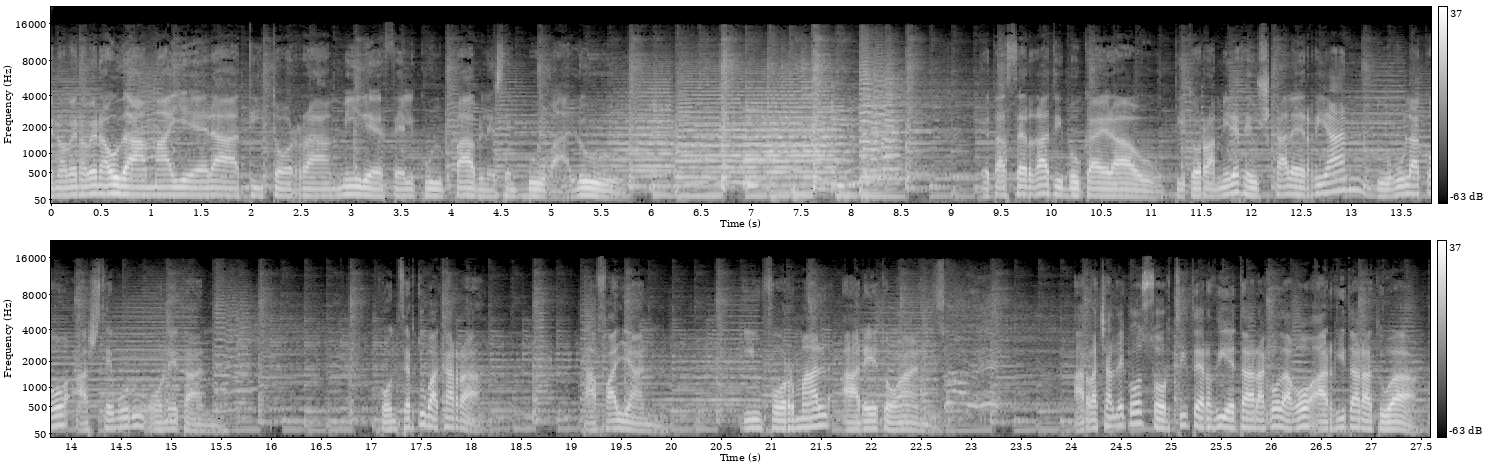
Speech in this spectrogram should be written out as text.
Beno, beno, beno, hau da amaiera Tito Ramírez, el culpable, es el bugalú. Eta zergatik bukaera hau, Tito Ramírez Euskal Herrian dugulako asteburu honetan. Kontzertu bakarra, tafailan, informal aretoan. Arratsaldeko zortzi terdietarako dago argitaratua.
